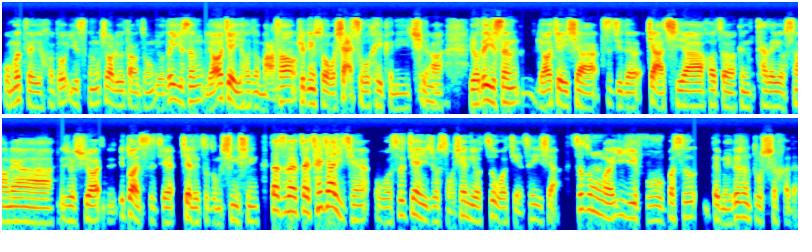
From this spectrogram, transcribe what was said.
我们在好多医生交流当中，有的医生了解以后就马上决定说，我下一次我可以跟你去啊。有的医生了解一下自己的假期啊，或者跟太太有商量啊，就需要一段时间建立这种信心。但是呢，在参加以前，我是建议就首先你要自我检测一下，这种意义服务不是对每个人都适合的。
